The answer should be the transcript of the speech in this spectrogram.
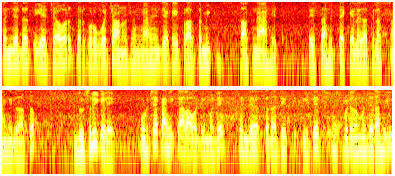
संजय दत्त याच्यावर कर्करोगाच्या अनुषंगाने ज्या काही प्राथमिक चाचण्या आहेत टेस्ट आहेत त्या केल्या जातील असं सांगितलं जातं. दुसरीकडे पुढच्या काही कालावधीमध्ये संजय कदाचित इथेच हॉस्पिटलमध्ये राहील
